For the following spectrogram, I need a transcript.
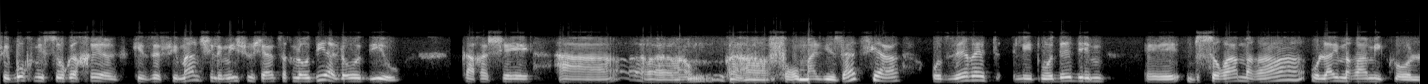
סיבוך מסוג אחר, כי זה סימן שלמישהו שהיה צריך להודיע, לא הודיעו. ככה שהפורמליזציה עוזרת להתמודד עם בשורה מרה, אולי מרה מכל.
